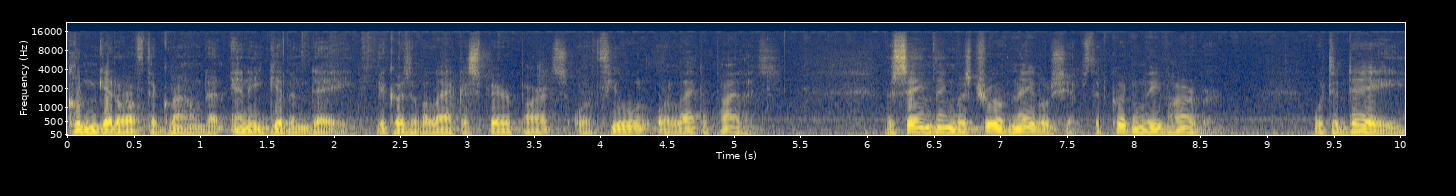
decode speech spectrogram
couldn't get off the ground on any given day because of a lack of spare parts or fuel or lack of pilots. The same thing was true of naval ships that couldn't leave harbor. Well, today,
